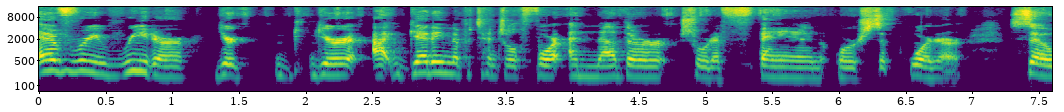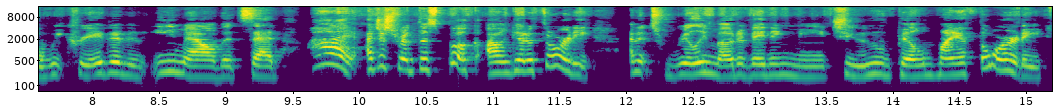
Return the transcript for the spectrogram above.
Every reader, you're you're getting the potential for another sort of fan or supporter. So we created an email that said, Hi, I just read this book on good authority and it's really motivating me to build my authority.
